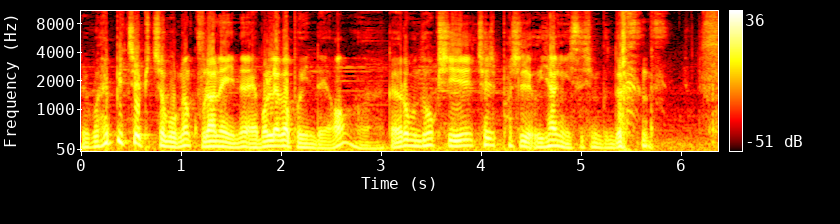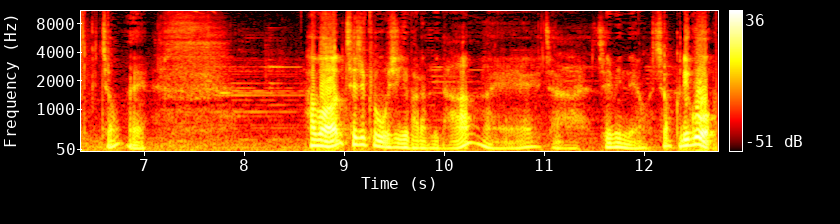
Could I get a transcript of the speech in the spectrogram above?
그리고 햇빛에 비춰보면 굴 안에 있는 애벌레가 보인대요. 어, 그러니까 여러분도 혹시 채집하실 의향이 있으신 분들은 그쵸? 네. 한번 채집해 보시기 바랍니다. 네. 자, 재밌네요. 그쵸? 그리고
